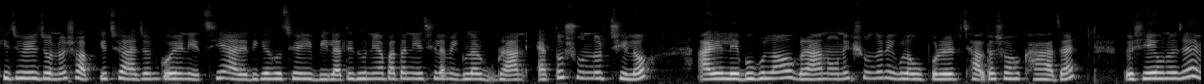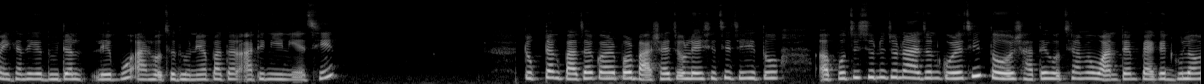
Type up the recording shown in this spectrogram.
খিচুড়ির জন্য সব কিছু আয়োজন করে নিয়েছি। আর এদিকে হচ্ছে এই বিলাতি ধনিয়া পাতা নিয়েছিলাম, এগুলোর গ্রান এত সুন্দর ছিল। আর এই লেবুগুলাও গ্রান অনেক সুন্দর, এগুলো উপরের ছালটা সহ খাওয়া যায়। তো সেই অনুযায়ী আমি এখান থেকে দুইটা লেবু আর হচ্ছে ধনিয়া পাতার আটি নিয়ে নিয়েছি। টুকটাক বাজার করার পর বাসায় চলে এসেছি, যেহেতু পঁচিশ জনের জন্য আয়োজন করেছি। তো সাথে হচ্ছে আমি ওয়ান টাইম প্যাকেটগুলোও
